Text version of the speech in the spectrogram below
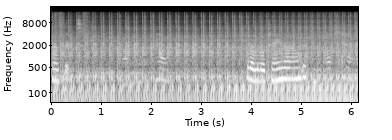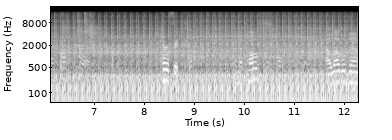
Perfect. Now give it the fuel. Put a little chain around it. Clutch gear, and first gear. Perfect. And the posts, I leveled them,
